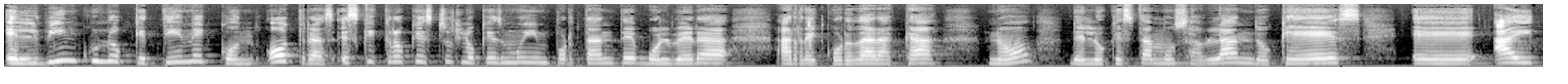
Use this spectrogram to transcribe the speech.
el vínculo que tiene con otras. Es que creo que esto es lo que es muy importante volver a, recordar acá, ¿no? De lo que estamos hablando, que es, eh, hay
